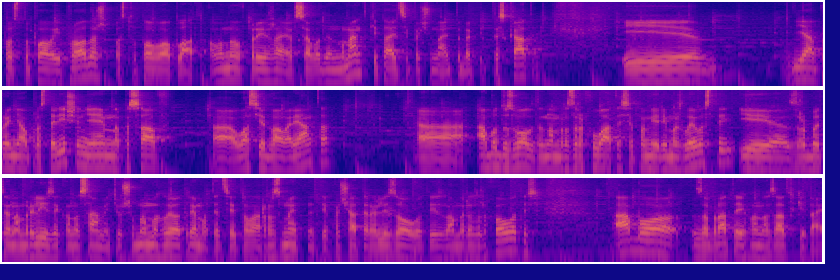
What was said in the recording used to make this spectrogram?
поступовий продаж, поступову оплату. А воно приїжджає все в один момент, китайці починають тебе підтискати. І я прийняв просте рішення, я їм написав: у вас є два варіанти. А, Або дозволити нам розрахуватися по мірі можливостей і зробити нам реліз еконосамітів, щоб ми могли отримати цей товар, розмитнити, почати реалізовувати і з вами розраховуватись, або забрати його назад в Китай.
